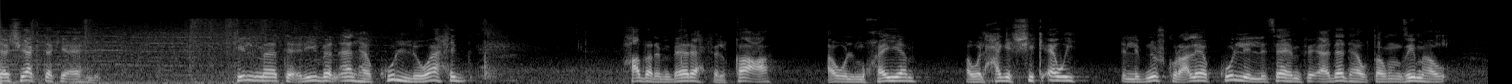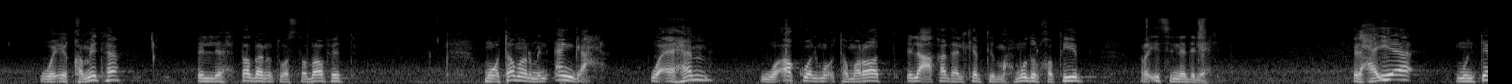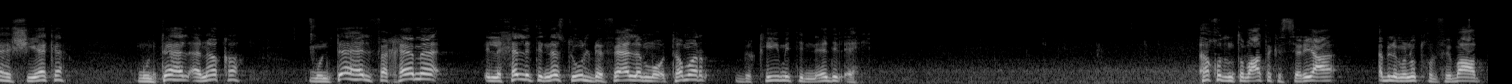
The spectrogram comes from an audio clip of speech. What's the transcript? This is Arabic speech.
يا شياكتك يا أهلي كلمة تقريبا قالها كل واحد حضر امبارح في القاعة أو المخيم أو الحاجة الشيك قوي اللي بنشكر عليها كل اللي ساهم في إعدادها وتنظيمها و... وإقامتها اللي احتضنت واستضافت مؤتمر من أنجح وأهم وأقوى المؤتمرات اللي عقدها الكابتن محمود الخطيب رئيس النادي الأهلي. الحقيقة منتهى الشياكة منتهى الأناقة منتهى الفخامة اللي خلت الناس تقول ده فعلا مؤتمر بقيمة النادي الأهلي. هاخد انطباعاتك السريعة قبل ما ندخل في بعض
